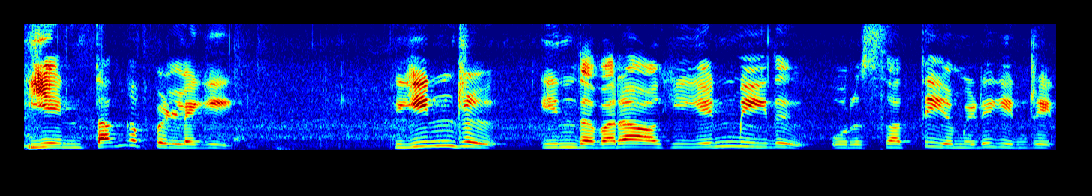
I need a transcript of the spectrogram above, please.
என் தங்கப்பிள்ளையே இன்று இந்த வராகி என் மீது ஒரு சத்தியமிடுகின்றேன்.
